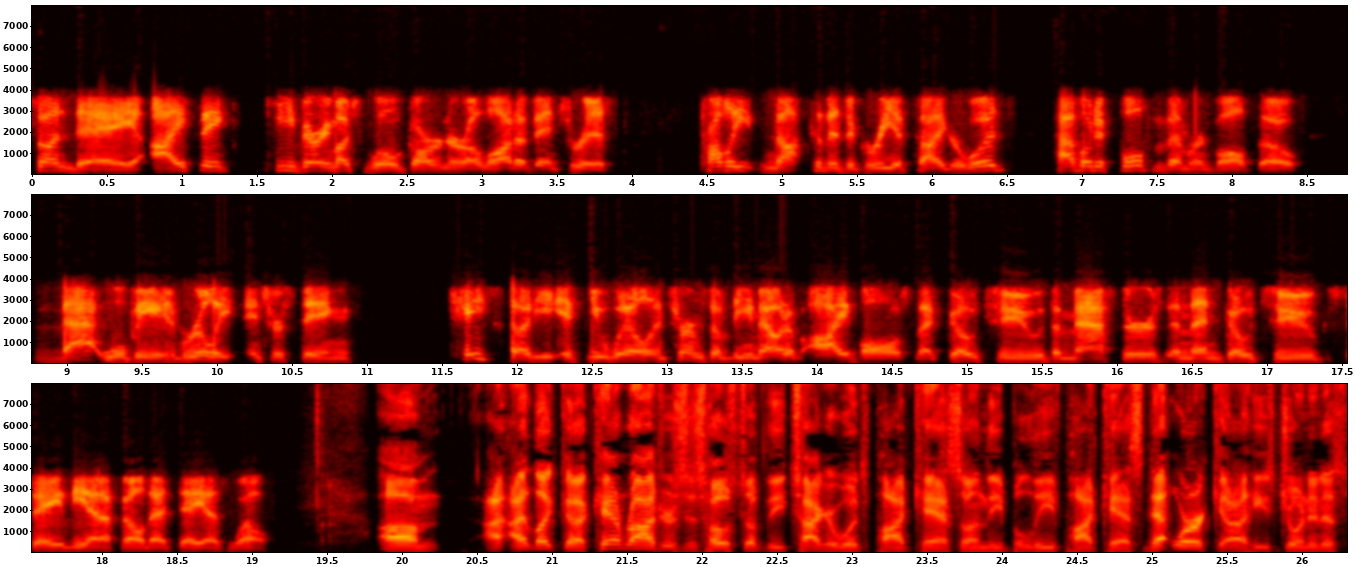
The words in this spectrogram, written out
Sunday, I think he very much will garner a lot of interest Probably not to the degree of Tiger Woods. How about if both of them are involved, though? That will be a really interesting case study, if you will, in terms of the amount of eyeballs that go to the Masters and then go to, say, the NFL that day as well. Um, I, I like uh, Cam Rogers is host of the Tiger Woods podcast on the Believe Podcast Network. Uh, he's joining us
